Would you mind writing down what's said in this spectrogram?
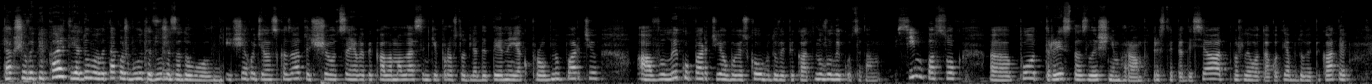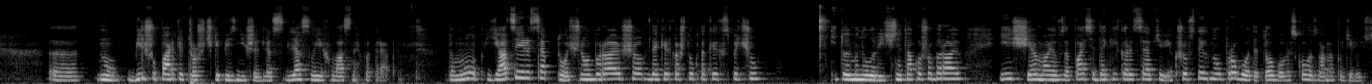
Так що випікайте, я думаю, ви також будете дуже задоволені. І ще хотіла сказати, що це я випікала малесенькі просто для дитини як пробну партію, а велику партію я обов'язково буду випікати. Ну, велику це там 7 пасок е, по 300 з лишнім грам, по 350, можливо, так. От я буду випікати е, ну, більшу партію трошечки пізніше для, для своїх власних потреб. Тому я цей рецепт точно обираю, що декілька штук таких спечу. І той минулорічний також обираю. І ще маю в запасі декілька рецептів. Якщо встигну опробувати, то обов'язково з вами поділюсь.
